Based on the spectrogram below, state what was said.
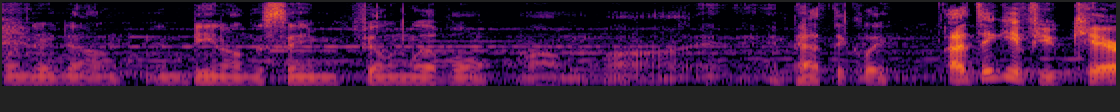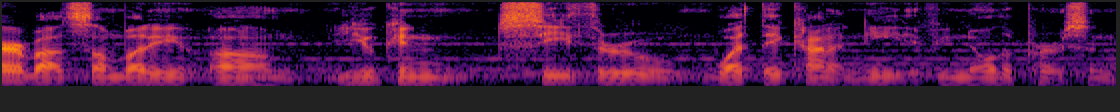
when they're down and being on the same feeling level, um, uh, empathically. I think if you care about somebody, um, you can see through what they kind of need. If you know the person,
